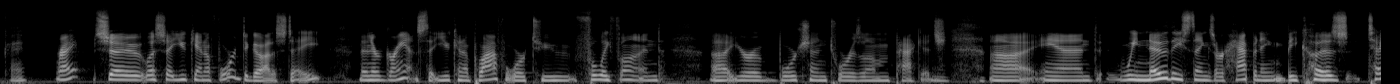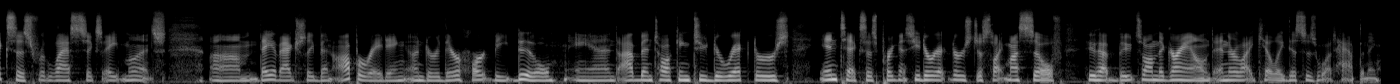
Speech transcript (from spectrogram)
Okay. Right. So let's say you can't afford to go out of state, then there are grants that you can apply for to fully fund uh, your abortion tourism package. Mm. Uh, and we know these things are happening because Texas, for the last six, eight months, um, they have actually been operating under their heartbeat bill. And I've been talking to directors in Texas, pregnancy directors just like myself, who have boots on the ground. And they're like, Kelly, this is what's happening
